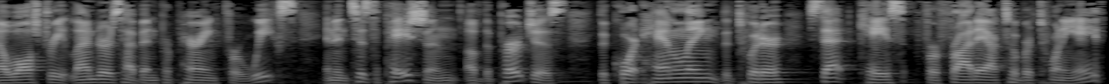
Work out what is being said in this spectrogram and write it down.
Now, Wall Street lenders have been preparing for weeks in anticipation of the purchase. The court handling the Twitter set case for Friday, October 28th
